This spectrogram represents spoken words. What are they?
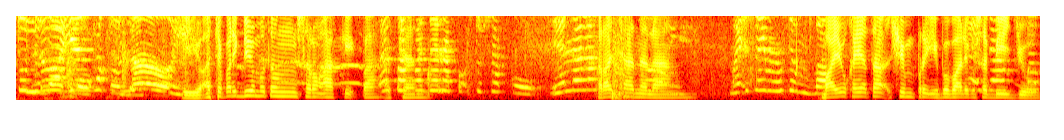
Tuloy. Yan sa tuloy. Iyo. At siya, paligdiyo mo tong sarong aki pa. At yan. Papadara po to sa ko. Yan na lang. Aratcha na lang. May isa yung sumba. Mayo kaya ta, syempre, ibabalik ko sa video.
